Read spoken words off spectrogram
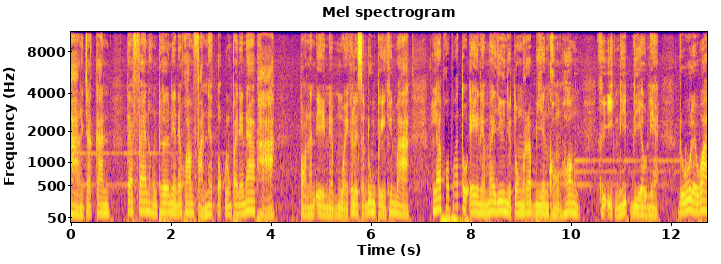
ห่างจากกัน แต่แฟนของเธอเนี่ยในความฝันเนี่ยตกลงไปในหน้าผา ตอนนั้นเองเนี่ยหมวยก็เลยสะดุ้งตื่นขึ้นมา แล้วพบว่าตัวเองเนี่ยไม่ยืนอยู่ตรงระเบียงของห้อง คืออีกนิดเดียวเนี่ยรู้เลยว่า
